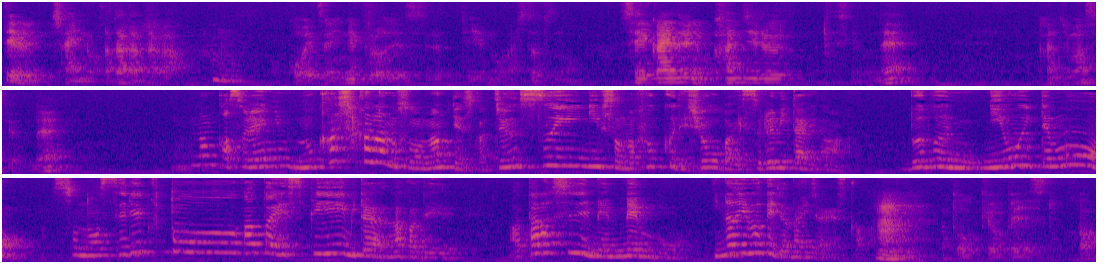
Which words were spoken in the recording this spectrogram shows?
てる社員の方々がうん。個別にねプロデュースするっていうのが一つの正解のようにも感じるんですけどね。感じますけどね、うん。なんかそれに昔からのそのなんていうんですか純粋にその服で商売するみたいな部分においてもそのセレクト型 SPA みたいな中で新しい面々もいないわけじゃないじゃないですか。うん。東京ベースとか、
